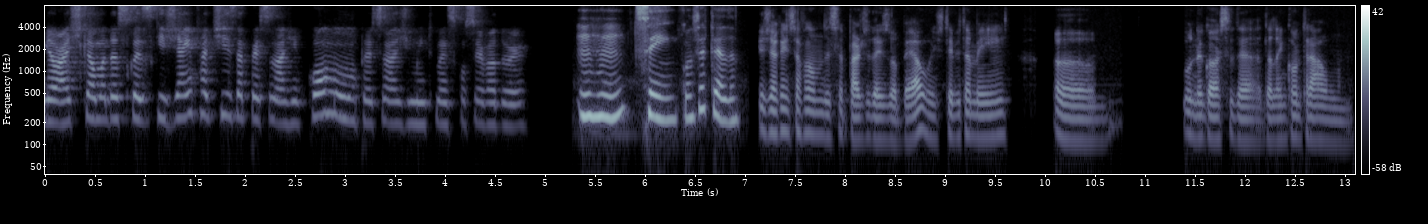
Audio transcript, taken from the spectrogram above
Eu acho que é uma das coisas que já enfatiza a personagem como um personagem muito mais conservador. Uhum, sim, com certeza. E já que a gente tá falando dessa parte da Isabel, a gente teve também ahn, o negócio dela encontrar um,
